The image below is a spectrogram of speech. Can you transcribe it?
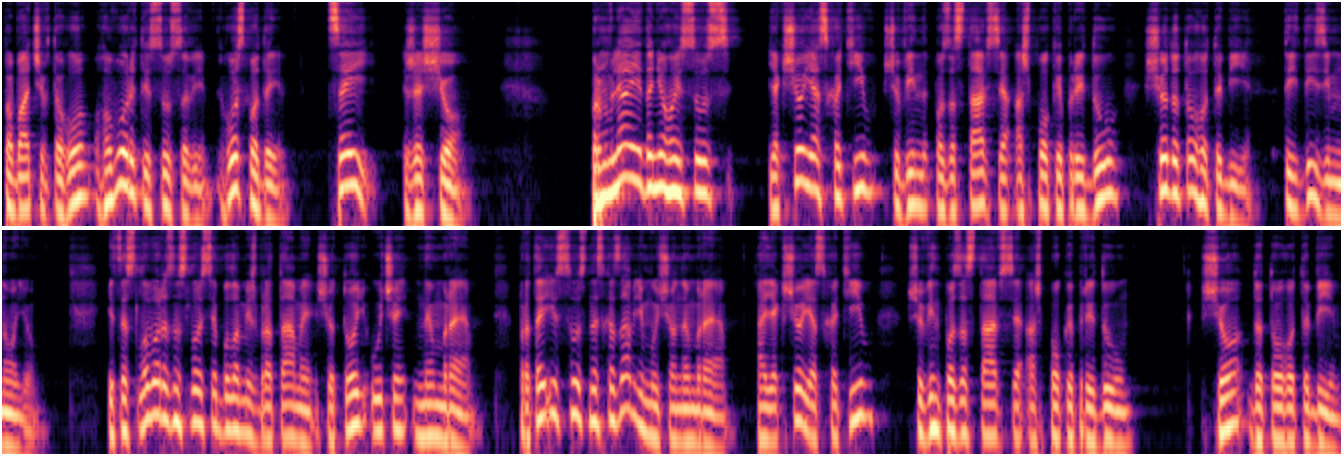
побачив того, говорить Ісусові: Господи, цей же що? Промовляє до нього Ісус: Якщо я схотів, щоб він позостався, аж поки прийду, що до того тобі? Ти йди зі мною. І це слово рознеслося було між братами, що той учень не вмре. Проте Ісус не сказав йому, що не вмре. А якщо я схотів, щоб він позостався, аж поки прийду, що до того тобі?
